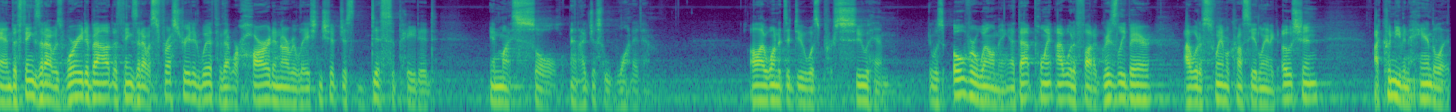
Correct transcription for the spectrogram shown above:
And the things that I was worried about, the things that I was frustrated with, or that were hard in our relationship, just dissipated in my soul, and I just wanted him. All I wanted to do was pursue him. It was overwhelming. At that point, I would have fought a grizzly bear, I would have swam across the Atlantic Ocean. I couldn't even handle it.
